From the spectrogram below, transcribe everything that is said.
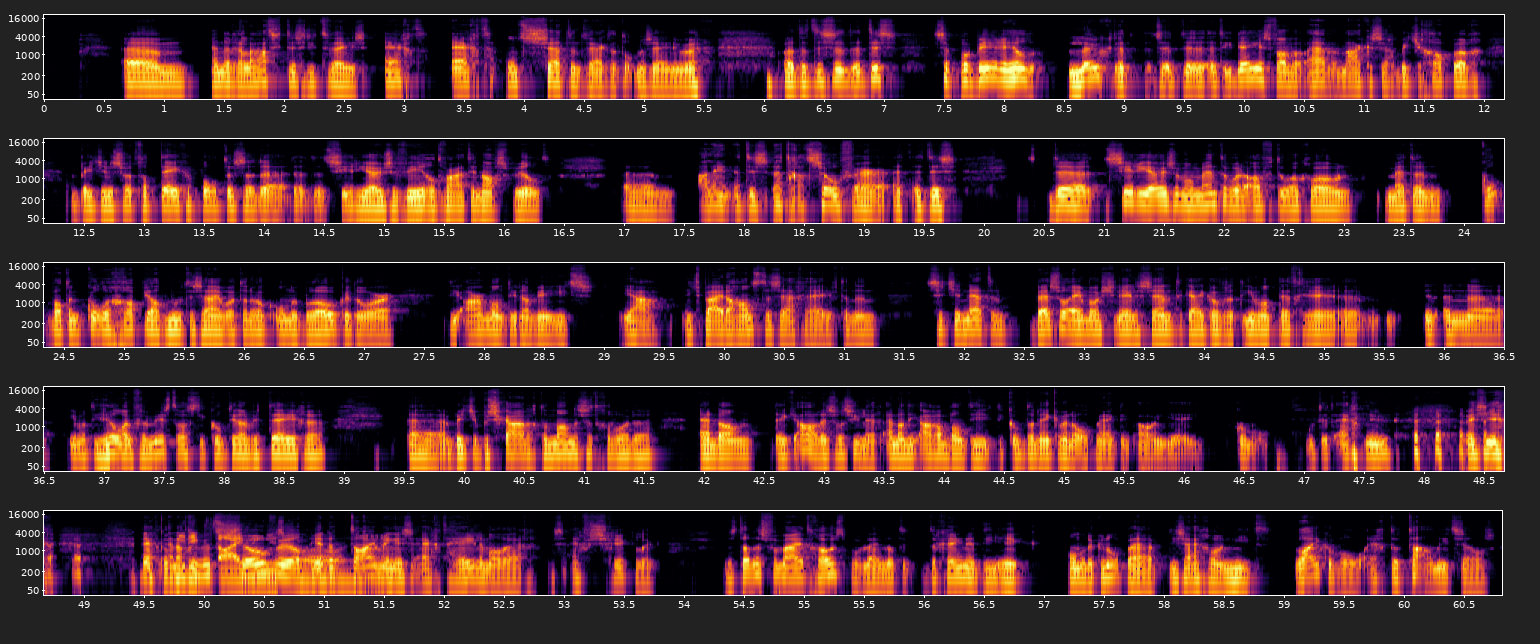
Um, en de relatie tussen die twee is echt, echt ontzettend werkt het op mijn zenuwen. Want het is, het is, ze proberen heel leuk. Het, het, het, idee is van, we, maken zich een beetje grappig een beetje een soort van tegenpol tussen de, de, de serieuze wereld waar het in afspeelt. Um, alleen het, is, het gaat zo ver. Het, het is, de serieuze momenten worden af en toe ook gewoon met een. Wat een kolle grapje had moeten zijn, wordt dan ook onderbroken door die Armand die dan weer iets, ja, iets bij de hand te zeggen heeft. En dan zit je net een best wel emotionele scène te kijken over dat iemand net uh, een, uh, iemand die heel lang vermist was, die komt hij dan weer tegen. Uh, een beetje beschadigde man is het geworden. En dan denk je, oh, dat is wel zielig. En dan die armband, die, die komt dan één keer met een opmerking. Oh jee, kom op. Moet het echt nu? Weet je? Echt, en dat gebeurt zoveel. ja, de timing is echt helemaal weg. Dat is echt verschrikkelijk. Dus dat is voor mij het grootste probleem. Dat degene die ik onder de knoppen hebt, die zijn gewoon niet likable. Echt totaal niet zelfs.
